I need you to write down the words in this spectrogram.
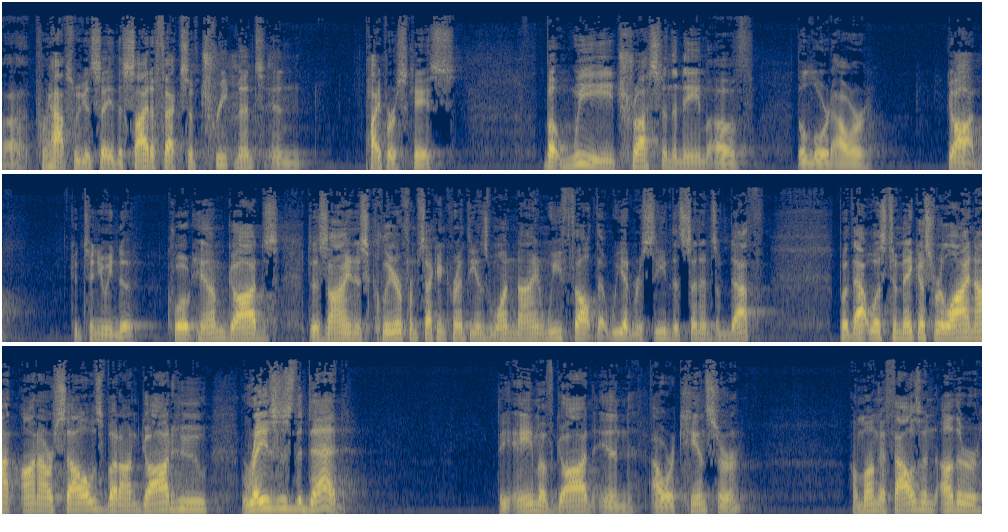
Uh, perhaps we could say the side effects of treatment in Piper's case, but we trust in the name of the Lord our God. Continuing to quote him, God's design is clear from 2 Corinthians 1 9. We felt that we had received the sentence of death, but that was to make us rely not on ourselves, but on God who raises the dead. The aim of God in our cancer, among a thousand other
